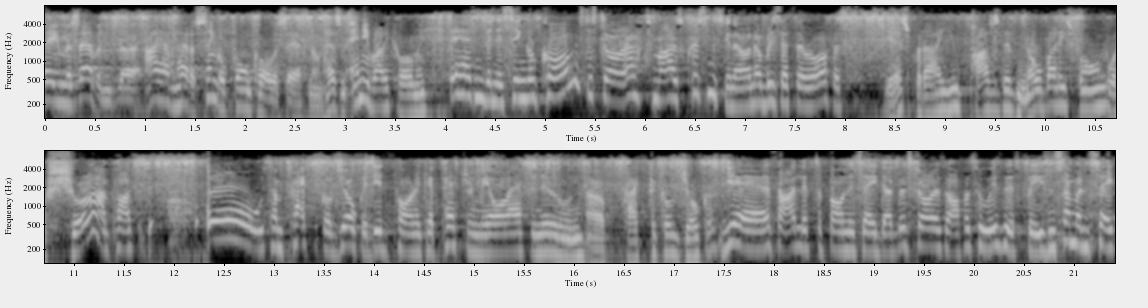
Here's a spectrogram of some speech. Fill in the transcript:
Say, Miss Evans, uh, I haven't had a single phone call this afternoon. Hasn't anybody called me? There hasn't been a single call, Mr. Storer. Tomorrow's Christmas, you know. Nobody's at their office. Yes, but are you positive nobody's phoned? Well, sure, I'm positive. Oh, some practical joker did phone and kept pestering me all afternoon. A practical joker? Yes, I'd lift the phone and say, Douglas Storer's office, who is this, please? And someone would say,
